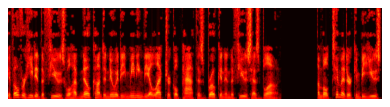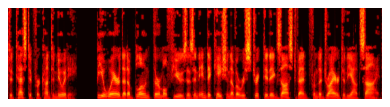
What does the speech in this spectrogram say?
If overheated the fuse will have no continuity meaning the electrical path is broken and the fuse has blown. A multimeter can be used to test it for continuity. Be aware that a blown thermal fuse is an indication of a restricted exhaust vent from the dryer to the outside.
